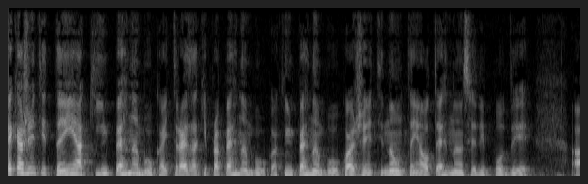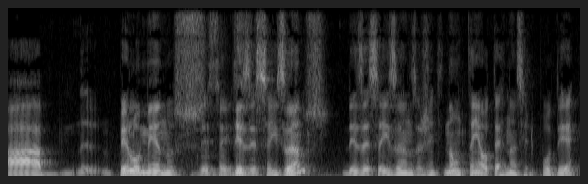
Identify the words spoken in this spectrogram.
O que é que a gente tem aqui em Pernambuco? Aí traz aqui para Pernambuco. Aqui em Pernambuco a gente não tem alternância de poder há pelo menos 16. 16 anos. 16 anos a gente não tem alternância de poder.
